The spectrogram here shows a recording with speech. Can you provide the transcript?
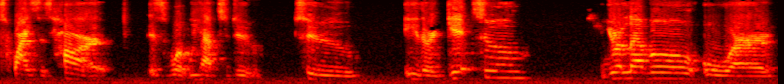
twice as hard is what we have to do to either get to your level or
